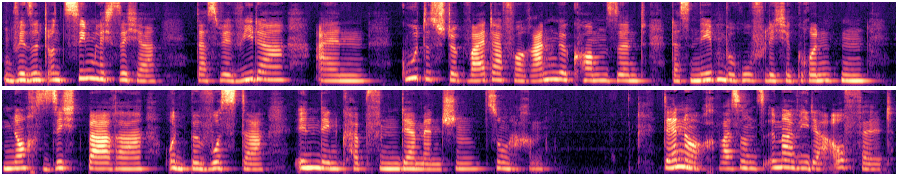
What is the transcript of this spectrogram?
Und wir sind uns ziemlich sicher, dass wir wieder ein gutes Stück weiter vorangekommen sind, das nebenberufliche Gründen noch sichtbarer und bewusster in den Köpfen der Menschen zu machen. Dennoch, was uns immer wieder auffällt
